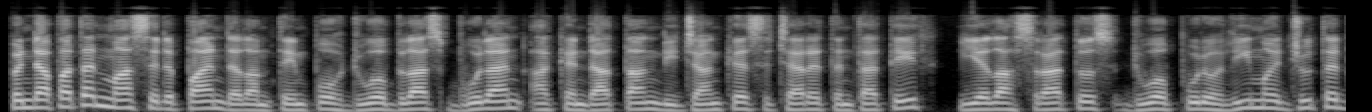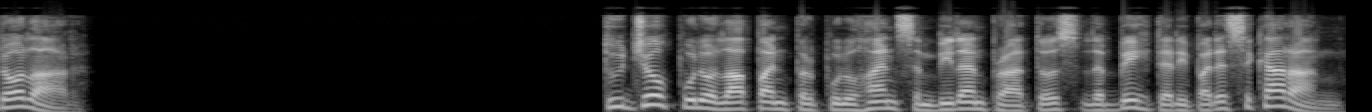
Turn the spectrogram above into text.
Pendapatan masa depan dalam tempoh 12 bulan akan datang dijangka secara tentatif ialah 125 juta dolar. 78.9% lebih daripada sekarang.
